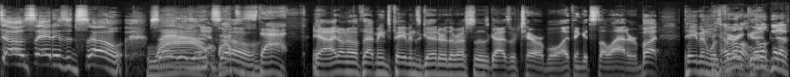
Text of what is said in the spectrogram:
don't say it isn't so. Say it Wow, isn't that's so. a stat. Yeah, I don't know if that means Pavin's good or the rest of those guys are terrible. I think it's the latter. But Pavin was A very little, good. little bit of,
